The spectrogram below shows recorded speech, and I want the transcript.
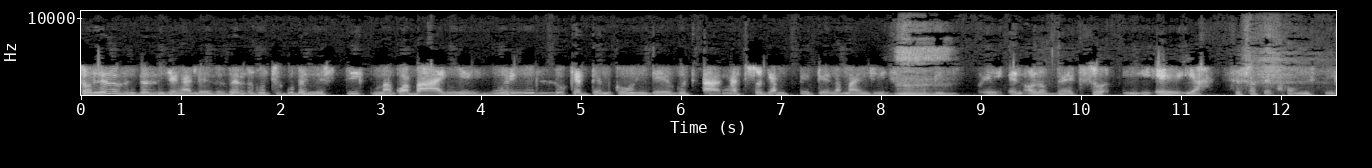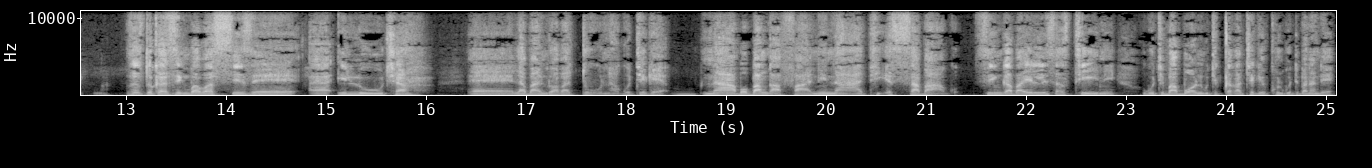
So lezo zinto ezinjengalezo zenza ukuthi kube ne-stigma kwabanye when you look at them going there ukuthi ah ngathi sokuyambhedela manje and all of that. So eh yeah. Sisasekhona istigma sesidokasi ngiba sisize uh, ilutsha eh labantu abaduna ukuthi ke nabo bangafani nathi esisabako. Singabayelisa sithini ukuthi babone ukuthi iqhakatheke kakhulu ukuthi banande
